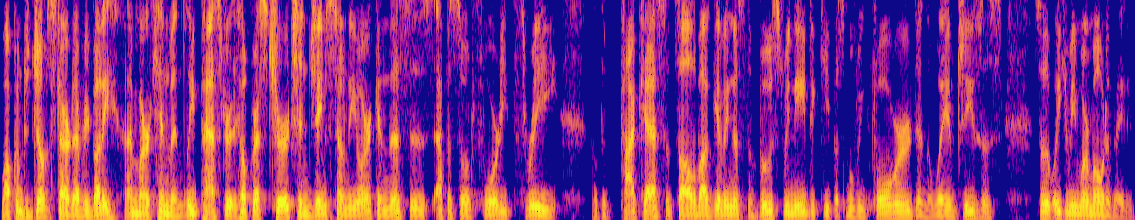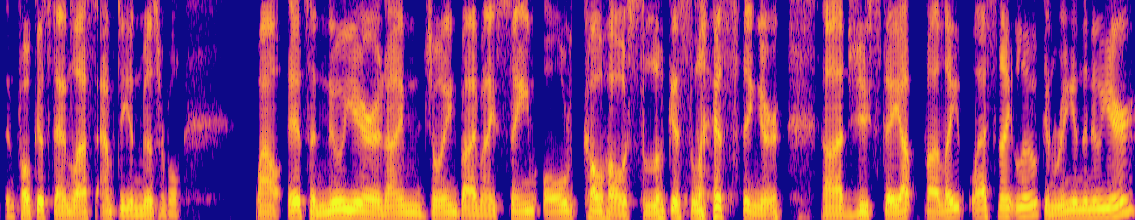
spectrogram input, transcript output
Welcome to Jumpstart, everybody. I'm Mark Hinman, lead pastor at Hillcrest Church in Jamestown, New York, and this is episode 43 of the podcast. It's all about giving us the boost we need to keep us moving forward in the way of Jesus so that we can be more motivated and focused and less empty and miserable. Wow, it's a new year, and I'm joined by my same old co host, Lucas Lassinger. Uh, did you stay up uh, late last night, Luke, and ring in the new year?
